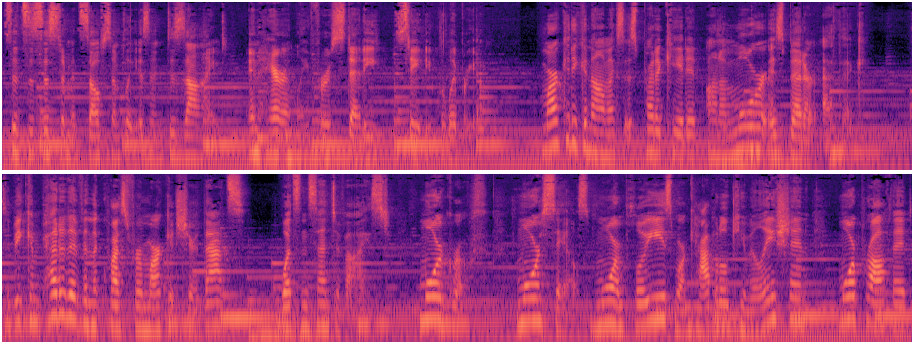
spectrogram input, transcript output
since the system itself simply isn't designed inherently for a steady state equilibrium market economics is predicated on a more is better ethic. To be competitive in the quest for market share, that's what's incentivized. More growth, more sales, more employees, more capital accumulation, more profit,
